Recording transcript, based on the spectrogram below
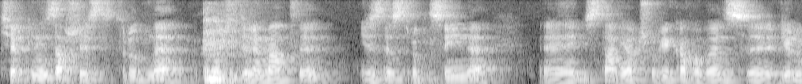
Cierpienie zawsze jest trudne, rodzi dylematy, jest destrukcyjne y, i stawia człowieka wobec y, wielu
